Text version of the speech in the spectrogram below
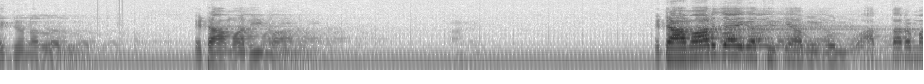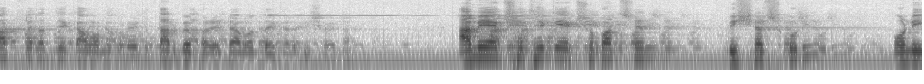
একজন আল্লাহর অলি এটা আমার ইমান এটা আমার জায়গা থেকে আমি বলব, আর তার মাগ ফেরাত যে কামনা করে, এটা তার ব্যাপারে এটা আমার দেখার বিষয় না। আমি একশো থেকে একশো পার্সেন্ট বিশ্বাস করি, উনি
